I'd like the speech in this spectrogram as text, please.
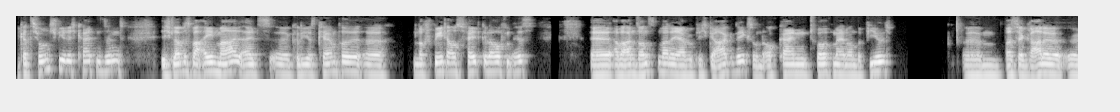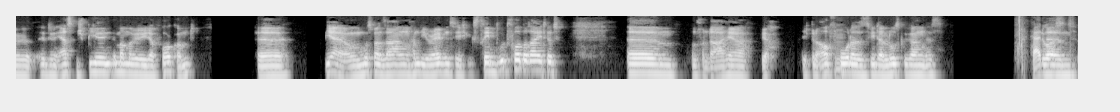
Kommunikationsschwierigkeiten sind. Ich glaube, es war einmal, als äh, Callias Campbell äh, noch später aufs Feld gelaufen ist, äh, aber ansonsten war da ja wirklich gar nichts und auch kein 12-Man on the Field, ähm, was ja gerade äh, in den ersten Spielen immer mal wieder vorkommt. Äh, ja, muss man sagen, haben die Ravens sich extrem gut vorbereitet. Ähm, und von daher, ja, ich bin auch froh, hm. dass es wieder losgegangen ist. Ja, du ähm, hast,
